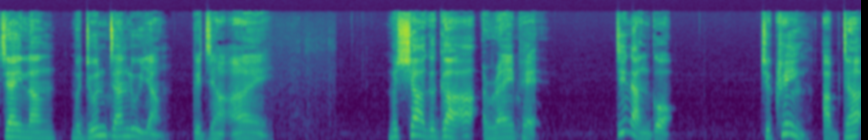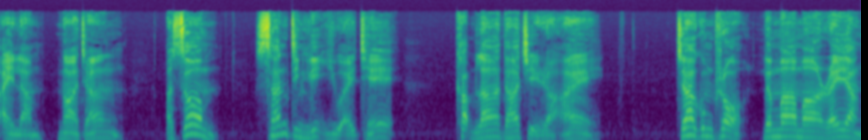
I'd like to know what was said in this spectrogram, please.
ใจลังมดุนจันลุยังกะจาไอมชากะกะอะไรเพะจีนังก็ จะคริงอับดาไอลำงาจังอาซอมสันติงลิอยู่ไอเชขับลาดาเจระไอจากุมพรอละมามาไรยัง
